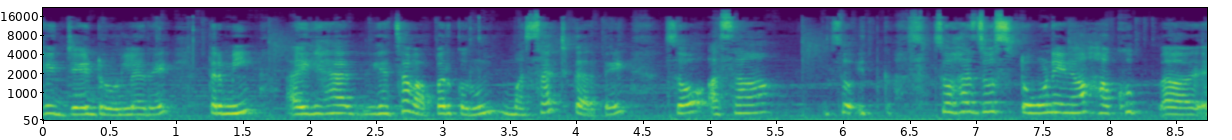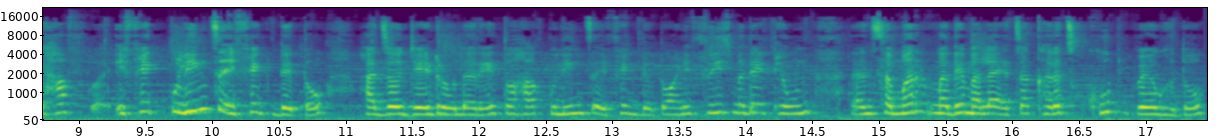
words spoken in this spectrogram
हे जेड रोलर आहे. तर मी ह्या ह्याचा वापर करून मसाज करते. सो असा सो इतका सो हा जो स्टोन आहे ना हा खूप हा इफेक्ट कुलिंगचा इफेक्ट देतो. हा जो जेड रोलर आहे तो हा कुलिंगचा इफेक्ट देतो. आणि फ्रीजमध्ये ठेवून समरमध्ये मला याचा खरंच खूप उपयोग होतो.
